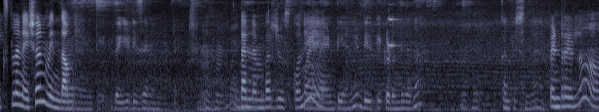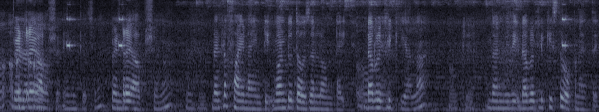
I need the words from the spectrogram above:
ఎక్స్ప్లెనేషన్ విందాం. ఈ డిజైన్ అనమాట దాని నెంబర్ చూసుకొని నైంటీ అని ఇక్కడ ఉంది కదా. కనిపిస్తుందా? పెన్ డ్రైవ్లో పెన్ డ్రైవ్ ఆప్షన్ ఏమిటి వచ్చిన పెన్ డ్రైవ్ ఆప్షన్ దాంట్లో ఫైవ్ నైంటీ వన్ టూ థౌజండ్లో ఉంటాయి. డబుల్ క్లిక్ ఇవ్వాలా ఓకే. దాని మీద డబుల్ క్లిక్ ఇస్తే ఓపెన్ అవుతాయి.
